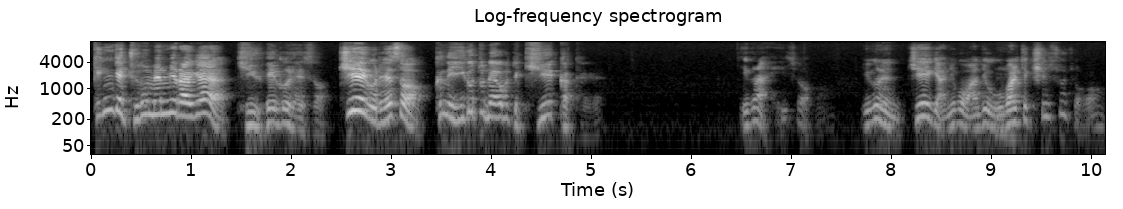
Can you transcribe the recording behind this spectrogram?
굉장히 주도 면밀하게 기획을 해서. 기획을 해서 근데 이것도 내가 볼 때 기획 같아. 이건 아니죠. 이거는 기획이 아니고 완전 음. 우발적 실수죠.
